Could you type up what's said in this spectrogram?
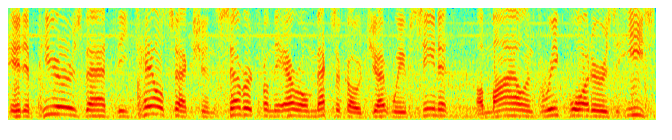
it appears that the tail section severed from the Aeromexico jet, we've seen it a mile and three quarters east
